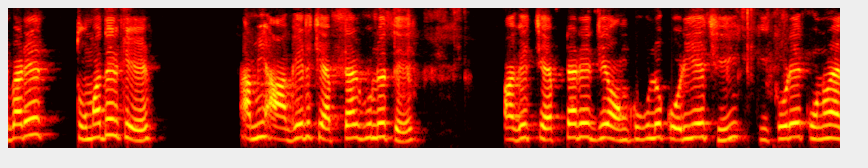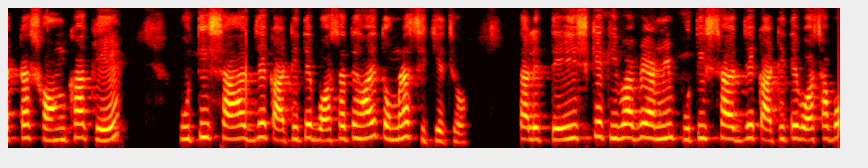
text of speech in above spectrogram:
এবারে তোমাদেরকে আমি আগের চ্যাপ্টারগুলোতে আগের চ্যাপ্টারে যে অঙ্কগুলো করিয়েছি, কি করে কোনো একটা সংখ্যাকে পুঁতির সাহায্যে কাটিতে বসাতে হয়, তোমরা শিখেছ। তাহলে তেইশকে কীভাবে আমি পুঁতির সাহায্যে কাঠিতে বসাবো?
